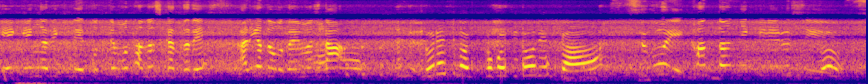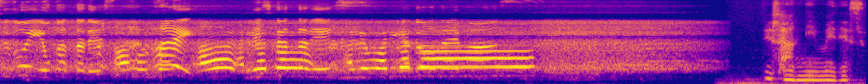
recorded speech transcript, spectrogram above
経験ができてとっても楽しかったです。ありがとうございました。ドレスの着心地どうですかすごい簡単に着れるし、すごい良かったです。あ、本当はい。はい、ありがとう。嬉しかったですあ、でもありがとう。で、三人目です。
